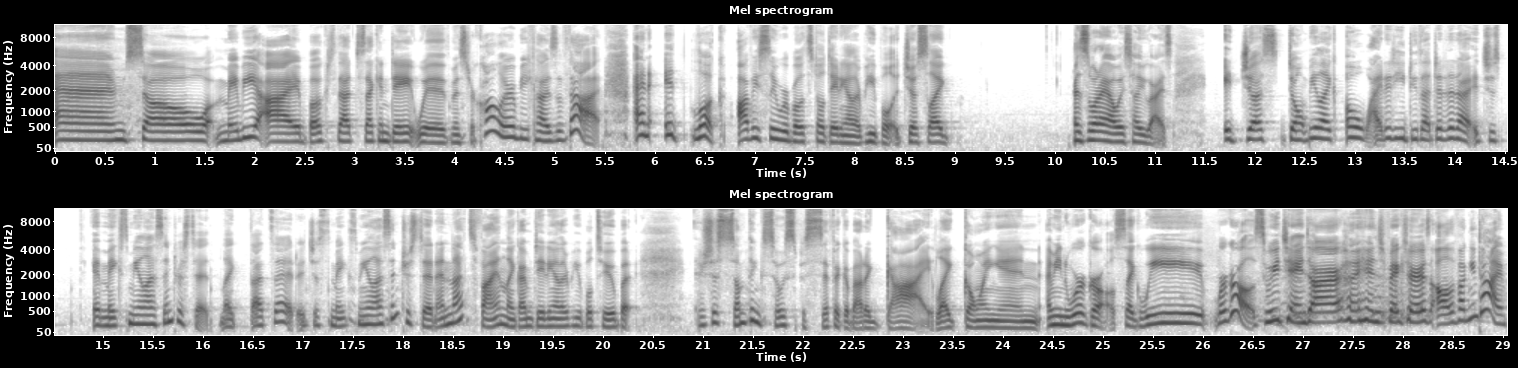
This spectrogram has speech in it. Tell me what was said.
And so maybe I booked that second date with Mr. Caller because of that. And it, look, obviously we're both still dating other people. It just like, this is what I always tell you guys. It just, don't be like, oh, why did he do that? Da, da, da. It just, it makes me less interested. Like, that's it. It just makes me less interested. And that's fine. Like, I'm dating other people too, but there's just something so specific about a guy like going in i mean we're girls like we we're girls we change our hinge pictures all the fucking time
